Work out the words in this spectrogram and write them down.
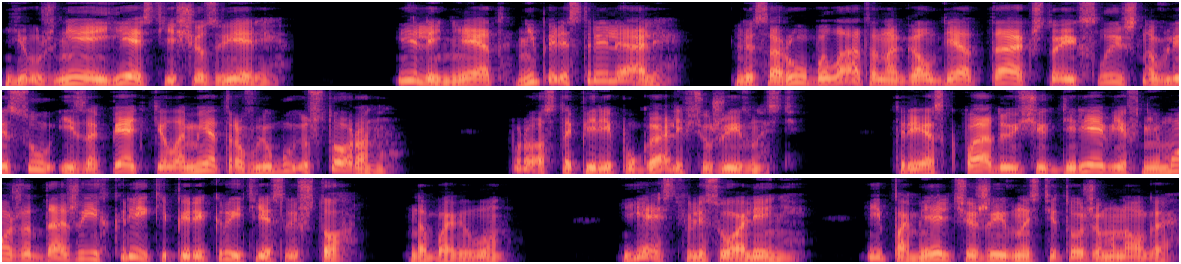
«Южнее есть еще звери». «Или нет, не перестреляли. Лесорубы Латана галдят так, что их слышно в лесу и за пять километров в любую сторону. Просто перепугали всю живность. Треск падающих деревьев не может даже их крики перекрыть, если что», — добавил он. «Есть в лесу олени, и помельче живности тоже много.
